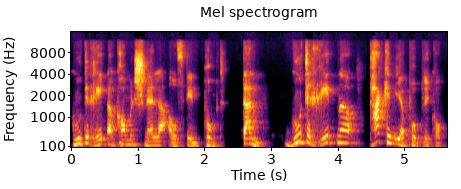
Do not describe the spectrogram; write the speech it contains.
gute Redner kommen schneller auf den Punkt. Dann Gute Redner packen ihr Publikum.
